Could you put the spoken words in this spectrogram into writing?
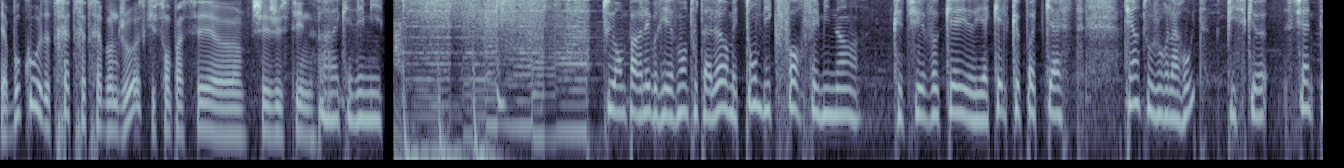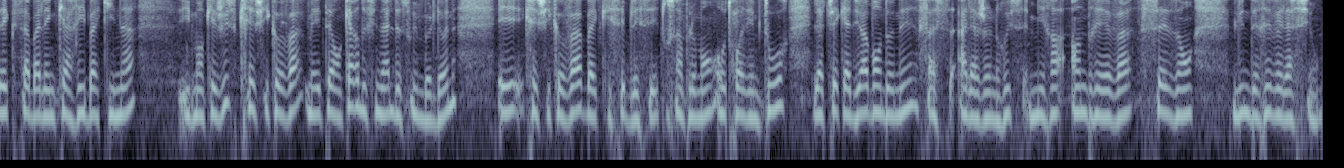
Il y a beaucoup de très très très bonnes joueuses qui sont passées euh, chez Justine. par l'Académie. Tu en parlais brièvement tout à l'heure, mais ton Big Four féminin que tu évoquais il y a quelques podcasts tient toujours la route, puisque Swiatek, Sabalenka, Rybakina, il manquait juste Kreshikova, mais était en quart de finale de Wimbledon. Et Kreshikova, bah, qui s'est blessée tout simplement au troisième tour. La Tchèque a dû abandonner face à la jeune Russe Mira Andreeva, 16 ans, l'une des révélations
